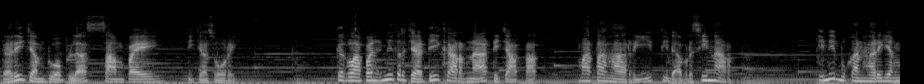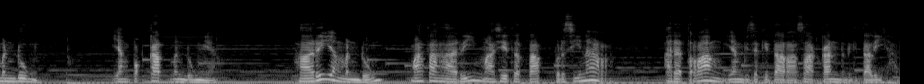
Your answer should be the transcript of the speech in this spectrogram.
dari jam 12 sampai 3 sore. Kegelapan ini terjadi karena dicatat matahari tidak bersinar ini bukan hari yang mendung, yang pekat mendungnya. Hari yang mendung, matahari masih tetap bersinar. Ada terang yang bisa kita rasakan dan kita lihat.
